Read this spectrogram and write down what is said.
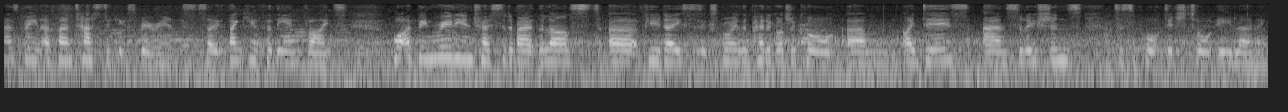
has been a fantastic experience, so thank you for the invite. What I've been really interested about the last uh, few days is exploring the pedagogical um, ideas and solutions to support digital e-learning.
